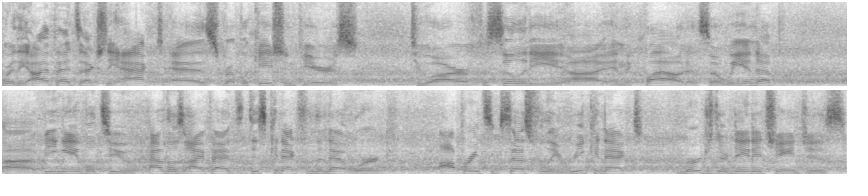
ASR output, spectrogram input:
where the iPads actually act as replication peers to our facility uh, in the cloud. And so we end up uh, being able to have those iPads disconnect from the network, operate successfully, reconnect, merge their data changes,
